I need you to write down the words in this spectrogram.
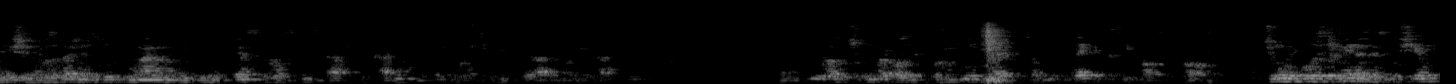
рішення про затвердження статуту комунального комісійного підприємства Розвитку міста лікарні Розвитку міської ради нової редакції. Е, Ну, зразу, щоб не переходити я в декілька слів просто про чому відбулися зміни, в зв'язку з чим.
